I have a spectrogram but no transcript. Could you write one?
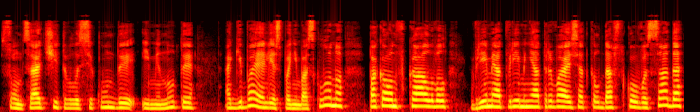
Солнце отчитывало секунды и минуты, огибая лес по небосклону, пока он вкалывал, время от времени отрываясь от колдовского сада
